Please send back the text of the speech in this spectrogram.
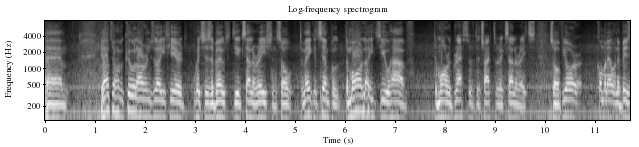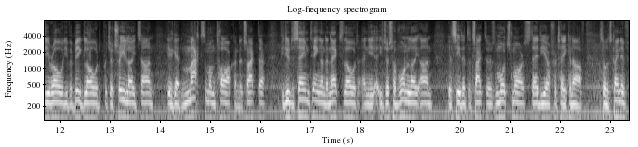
Um, you also have a cool orange light here, which is about the acceleration. So to make it simple, the more lights you have, the more aggressive the tractor accelerates. So if you're coming out on a busy road, you have a big load, put your three lights on, you'll get maximum torque on the tractor. If you do the same thing on the next load and you, you just have one light on, you'll see that the tractor is much more steadier for taking off. So it's kind of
